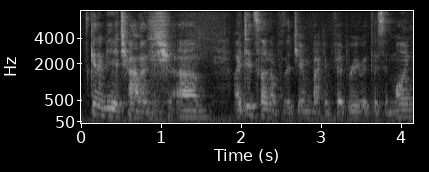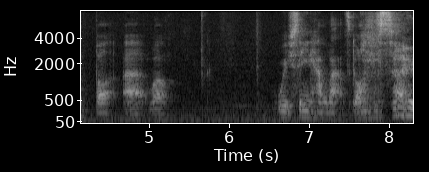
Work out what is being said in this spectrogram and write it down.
it's gonna be a challenge. Um, I did sign up for the gym back in February with this in mind but uh, well we've seen how that's gone. So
